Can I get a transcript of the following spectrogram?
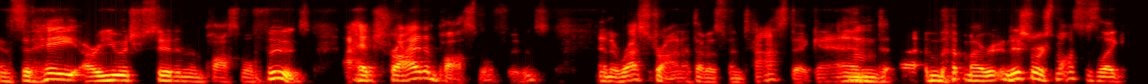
and said, Hey, are you interested in Impossible Foods? I had tried Impossible Foods in a restaurant. I thought it was fantastic. And uh, my initial response was like,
